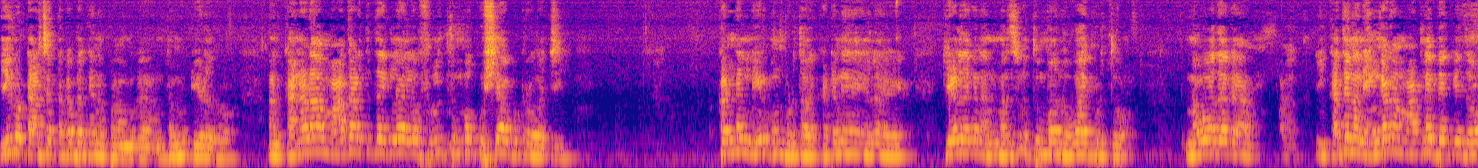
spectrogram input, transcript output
ಈಗ ಟಾರ್ಚರ್ ತಗೋಬೇಕೇನಪ್ಪ ಮಗ ಅಂತಂದ್ಬಿಟ್ಟು ಹೇಳಿದ್ರು. ನಾನು ಕನ್ನಡ ಮಾತಾಡ್ತಿದ್ದಾಗಲೇ ಎಲ್ಲ ಫುಲ್ ತುಂಬ ಖುಷಿ ಆಗ್ಬಿಟ್ರು ಅಜ್ಜಿ. ಕಣ್ಣಲ್ಲಿ ನೀರು ಬಂದ್ಬಿಡ್ತು ಘಟನೆ ಎಲ್ಲ ಕೇಳಿದಾಗ ನನ್ನ ಮನಸ್ಸಿಗೆ ತುಂಬ ನೋವಾಗ್ಬಿಡ್ತು. ನೋವಾದಾಗ ಈ ಕತೆ ನಾನು ಹೆಂಗಾರ ಮಾಡಲೇಬೇಕಿದು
